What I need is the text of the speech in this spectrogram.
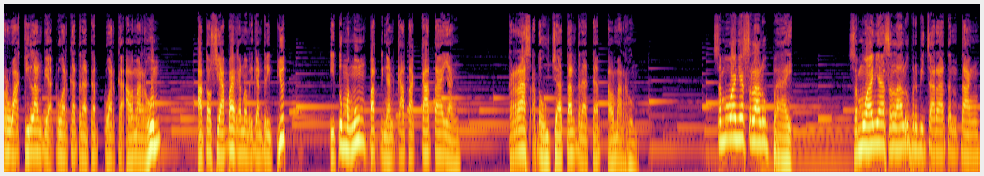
perwakilan pihak keluarga terhadap keluarga almarhum atau siapa yang akan memberikan tribute itu mengumpat dengan kata-kata yang keras atau hujatan terhadap almarhum. Semuanya selalu baik. Semuanya selalu berbicara tentang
